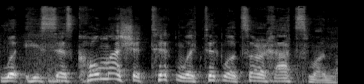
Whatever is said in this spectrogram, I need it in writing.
Look, He says, Kol ma shetiknu letiklu tzarech atzman.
